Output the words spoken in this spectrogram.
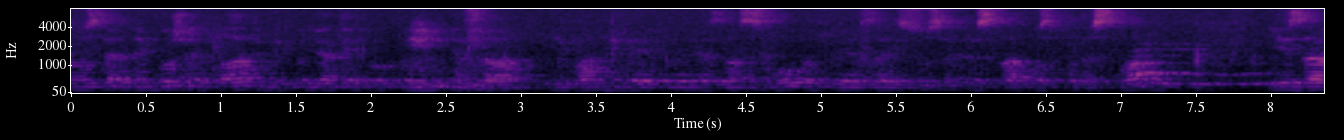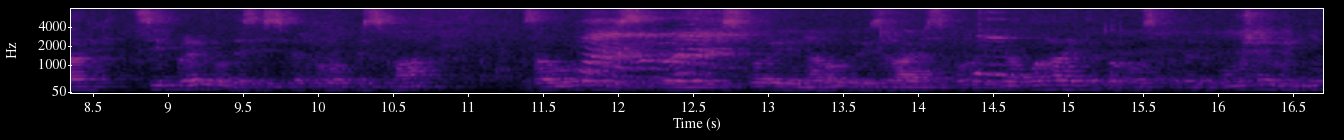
Милосердний Боже, хвала тобі, подяка і поклоніння за Євангеліє Твоє, за Слово Твоє, за Ісуса Христа, Господа славу, і за ці приклади зі Святого Письма, за уроки з е, історії народу ізраїльського. Я благаю тебе, Господи, допоможи мені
